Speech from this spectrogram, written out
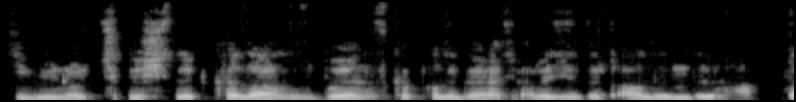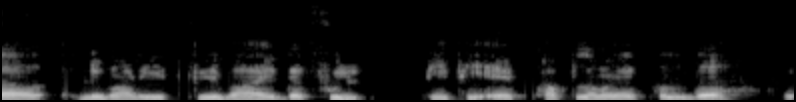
2024 çıkışlı kazasız boyasız kapalı garaj aracıdır. Alındığı hafta Lumar yetkili bayide full PPF kaplama yapıldı. Ee,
